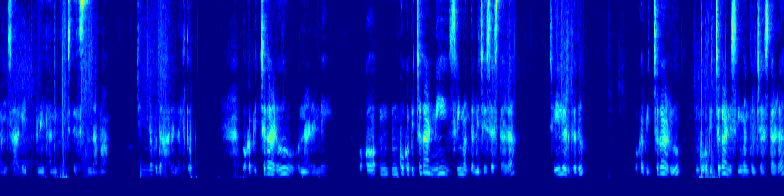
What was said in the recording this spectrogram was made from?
పంచాలి అనే దాని గురించి తెలుసుకుందామా? చిన్న ఉదాహరణలతో. ఒక బిచ్చగాడు ఉన్నాడండి. ఒక ఇంకొక బిచ్చగాడిని శ్రీమంతుడిని చేసేస్తాడా? చేయలేడు కదూ? ఒక బిచ్చగాడు ఇంకొక బిచ్చగాడిని శ్రీమంతులు చేస్తాడా?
